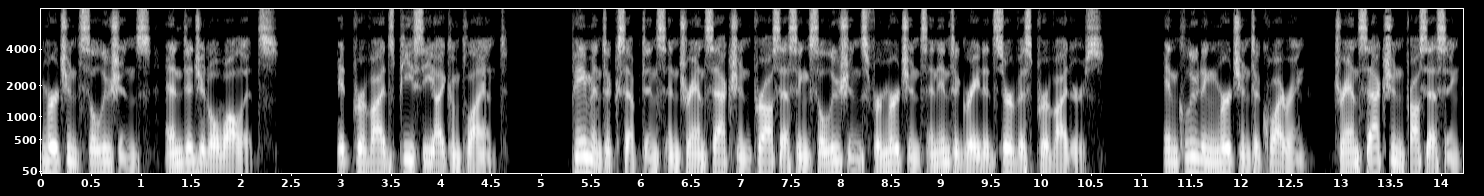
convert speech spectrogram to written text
merchant solutions and digital wallets. It provides PCI compliant payment acceptance and transaction processing solutions for merchants and integrated service providers, including merchant acquiring, transaction processing,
